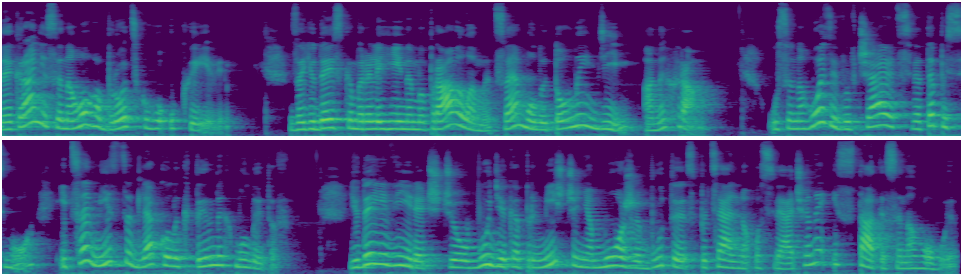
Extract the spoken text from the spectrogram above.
На екрані синагога Бродського у Києві. За юдейськими релігійними правилами це молитовний дім, а не храм. У синагозі вивчають святе письмо, і це місце для колективних молитв. Юдеї вірять, що будь-яке приміщення може бути спеціально освячене і стати синагогою.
